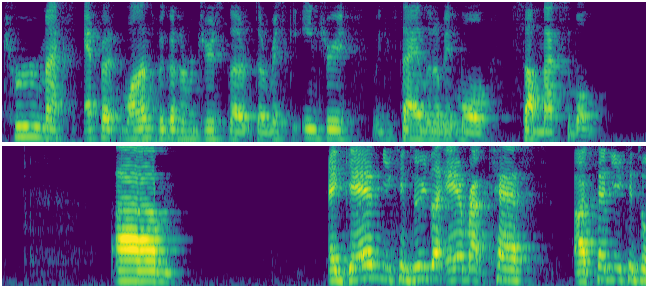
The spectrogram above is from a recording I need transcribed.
true max effort ones, we're going to reduce the, the risk of injury. We can stay a little bit more sub-maximal. Um, Again, you can do the AMRAP test. I said you can do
